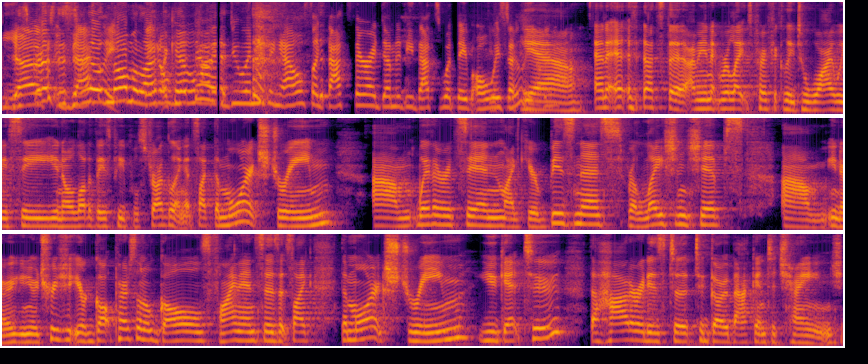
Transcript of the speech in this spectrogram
Yes, this, gross, this exactly. is real normal They life. I don't can't know do how it." to do anything else. Like that's their identity. That's what they've always done. Yeah, and it, that's the. I mean, it relates perfectly to why we see you know a lot of these people struggling. It's like the more extreme, um, whether it's in like your business, relationships. Um, you know, your nutrition, your go- personal goals, finances. It's like the more extreme you get to, the harder it is to to go back and to change.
